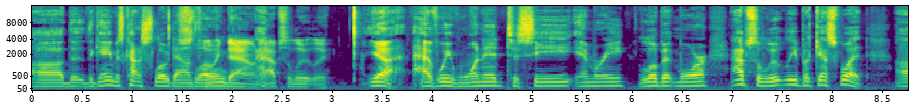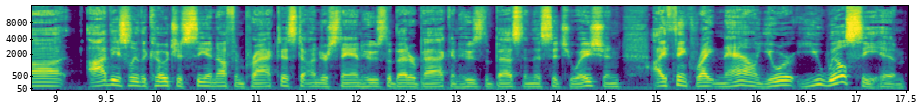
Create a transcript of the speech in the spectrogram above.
uh, the the game is kind of slowed down. Slowing down, absolutely. Yeah, have we wanted to see Emery a little bit more? Absolutely, but guess what? Uh, obviously the coaches see enough in practice to understand who's the better back and who's the best in this situation. I think right now you're you will see him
